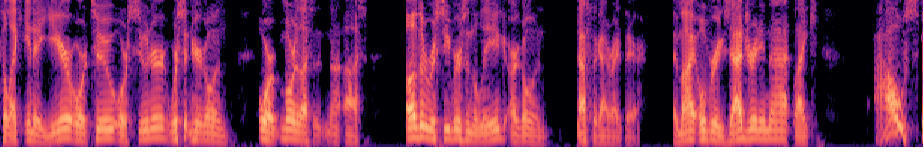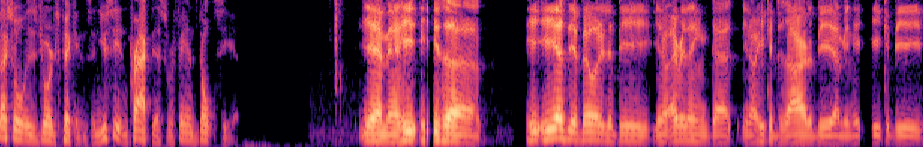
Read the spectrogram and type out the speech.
to like in a year or two or sooner. We're sitting here going, or more or less not us. Other receivers in the league are going. That's the guy right there. Am I over exaggerating that? Like, how special is George Pickens? And you see it in practice where fans don't see it. Yeah, man. He he's a uh, he he has the ability to be you know everything that you know he could desire to be. I mean, he, he could be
